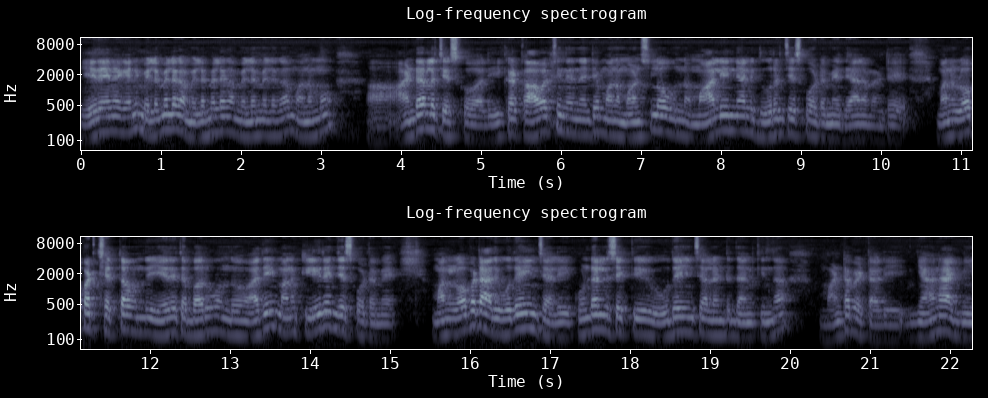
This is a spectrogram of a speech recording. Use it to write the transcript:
ఏదైనా కానీ మెల్లమెల్లగా మెల్లమెల్లగా మెల్లమెల్లగా మనము అండర్లో చేసుకోవాలి. ఇక్కడ కావాల్సింది ఏంటంటే మన మనసులో ఉన్న మాలిన్యాన్ని దూరం చేసుకోవటమే ధ్యానం అంటే మన లోపల చెత్త ఉంది ఏదైతే బరువు ఉందో అది మనం క్లియరెన్స్ చేసుకోవటమే మన లోపల అది ఉదయించాలి కుండలిని శక్తి ఉదయించాలంటే దాని కింద మంట పెట్టాలి. జ్ఞానాగ్ని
